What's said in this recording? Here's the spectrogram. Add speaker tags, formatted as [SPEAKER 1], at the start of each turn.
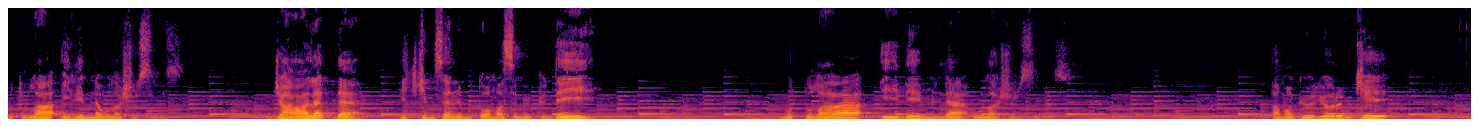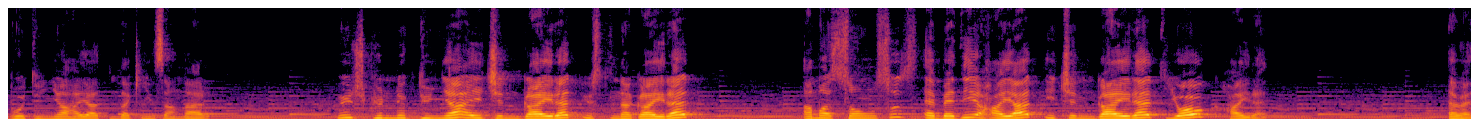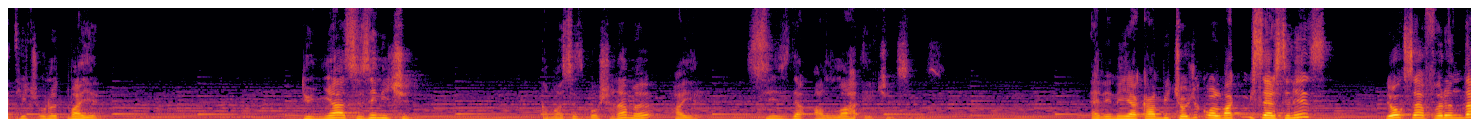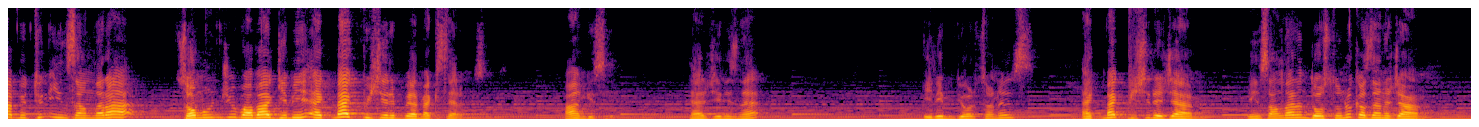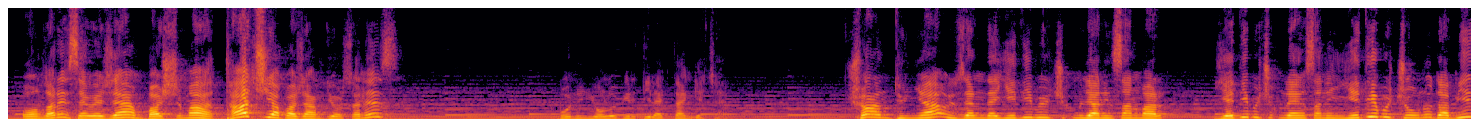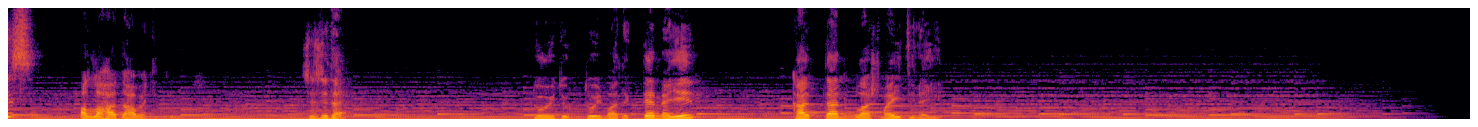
[SPEAKER 1] Mutluluğa ilimle ulaşırsınız. Cehaletle hiç kimsenin mutlu olması mümkün değil. Mutluluğa ilimle ulaşırsınız. Ama görüyorum ki bu dünya hayatındaki insanlar üç günlük dünya için gayret üstüne gayret ama sonsuz ebedi hayat için gayret yok hayret. Evet hiç unutmayın. Dünya sizin için. Ama siz boşuna mı? Hayır. Siz de Allah içinsiniz. Elini yakan bir çocuk olmak mı istersiniz? Yoksa fırında bütün insanlara somuncu baba gibi ekmek pişirip vermek ister misiniz? Hangisi? Tercihiniz ne? İlim diyorsanız ekmek pişireceğim, insanların dostluğunu kazanacağım, onları seveceğim, başıma taç yapacağım diyorsanız bunun yolu bir dilekten geçer. Şu an dünya üzerinde 7,5 milyar insan var. 7,5 milyar insanın 7,5'unu da biz Allah'a davet ediyoruz. Sizi de duyduk duymadık demeyin. Kalpten ulaşmayı dileyin.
